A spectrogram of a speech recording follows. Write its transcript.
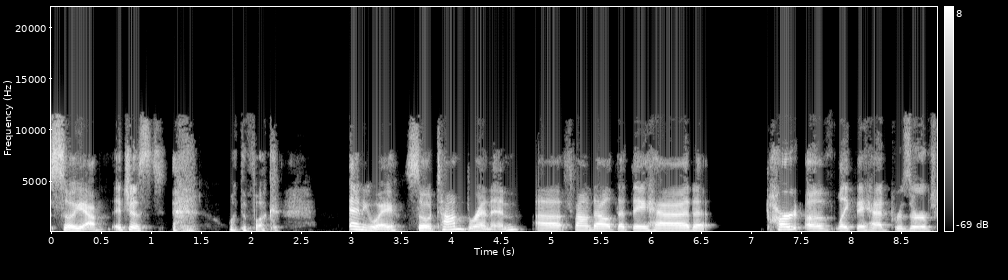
so yeah, it just what the fuck. Anyway, so Tom Brennan uh, found out that they had part of like they had preserved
